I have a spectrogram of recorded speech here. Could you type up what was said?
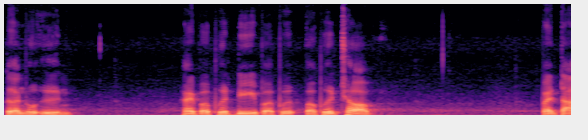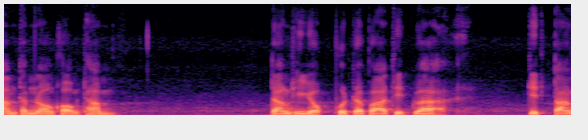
เตือนผู้อื่น ให้ประพฤติดีประพฤติประพฤติชอบ ไปตามทำนองของธรรม ดังที่ยกพุทธภาษิตว่า จิตตัง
